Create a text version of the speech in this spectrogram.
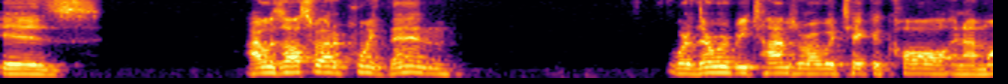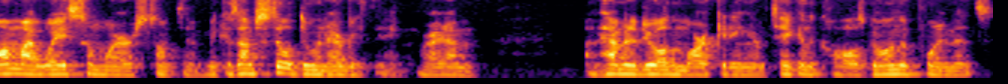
is i was also at a point then where there would be times where i would take a call and i'm on my way somewhere or something because i'm still doing everything right? I'm i'm having to do all the marketing. I'm taking the calls going to appointments.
